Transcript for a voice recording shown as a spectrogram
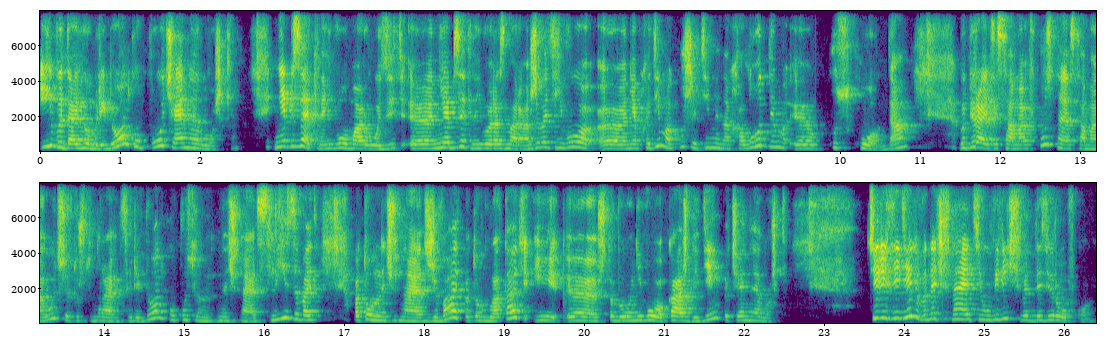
и выдаем ребенку по чайной ложке. Не обязательно его морозить, э, не обязательно его размораживать, его э, необходимо кушать именно холодным э, куском. Да? Выбирайте самое вкусное, самое лучшее, то, что нравится ребенку, пусть он начинает слизывать, потом начинает жевать, потом глотать, и чтобы у него каждый день по чайной ложке. Через неделю вы начинаете увеличивать дозировку.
